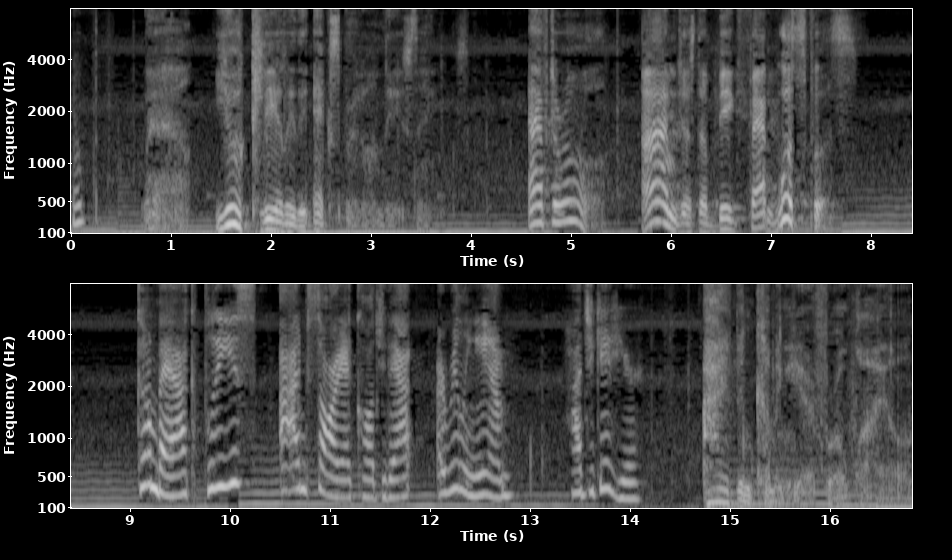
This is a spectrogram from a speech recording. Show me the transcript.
Nope. Well, you're clearly the expert on these things. After all, I'm just a big fat wuss puss. Come back, please. I'm sorry I called you that. I really am. How'd you get here? I've been coming here for a while.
